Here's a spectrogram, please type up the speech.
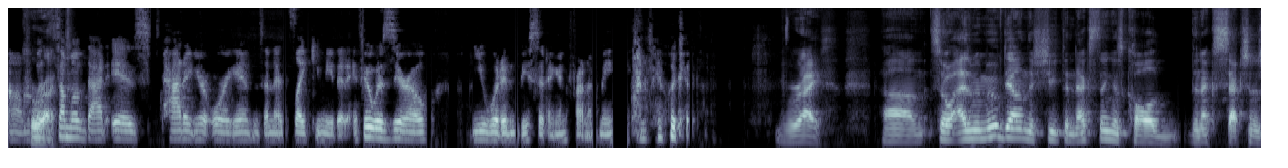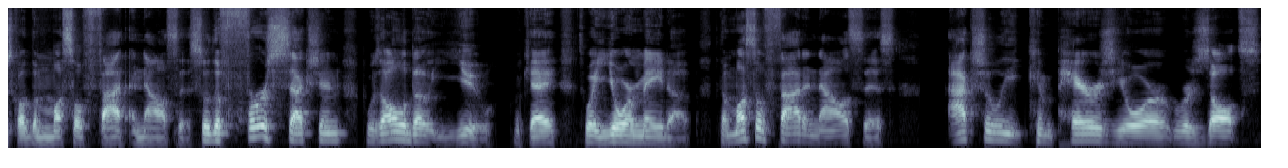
Um, Correct. But some of that is padding your organs and it's like you need it. If it was zero, you wouldn't be sitting in front of me when we look at that. Right. Um, so as we move down the sheet, the next thing is called the next section is called the muscle fat analysis. So the first section was all about you. Okay, it's what you're made of. The muscle fat analysis actually compares your results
